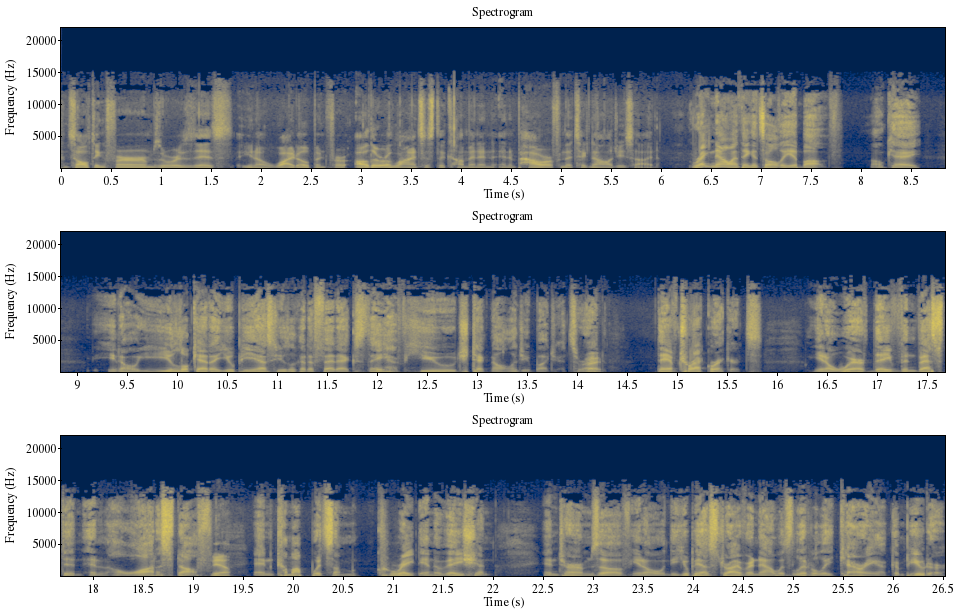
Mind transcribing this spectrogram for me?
consulting firms or is this, you know, wide open for other alliances to come in and, and empower from the technology side? Right now, I think it's all the above. Okay. you know, you look at a UPS, you look at a FedEx, they have huge technology budgets, right? Right. They have track records, you know, where they've invested in a lot of stuff Yeah. and come up with some great innovation in terms of, you know, the UPS driver now is literally carrying a computer,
